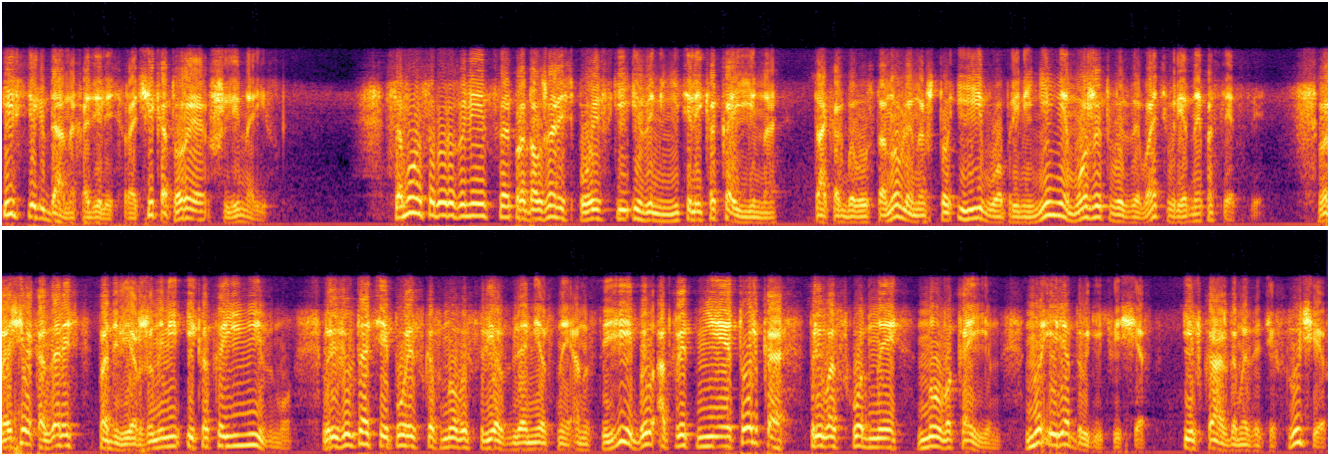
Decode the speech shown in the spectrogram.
и всегда находились врачи, которые шли на риск. Само собой, разумеется, продолжались поиски и заменителей кокаина, так как было установлено, что и его применение может вызывать вредные последствия. Врачи оказались подверженными и кокаинизму. В результате поисков новых средств для местной анестезии был открыт не только превосходный новокаин, но и ряд других веществ. И в каждом из этих случаев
